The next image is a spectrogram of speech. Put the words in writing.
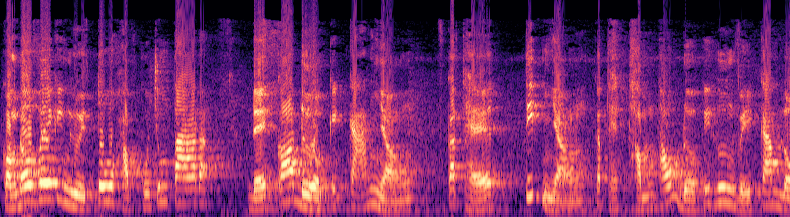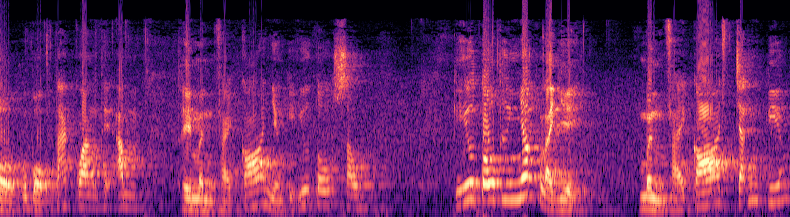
còn đối với cái người tu học của chúng ta đó để có được cái cảm nhận có thể tiếp nhận có thể thẩm thấu được cái hương vị cam lồ của bồ tát quan thế âm thì mình phải có những cái yếu tố sâu. Cái yếu tố thứ nhất là gì? Mình phải có chánh kiến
